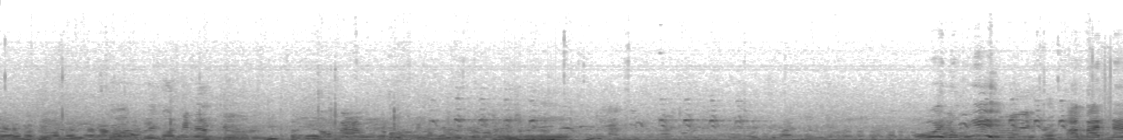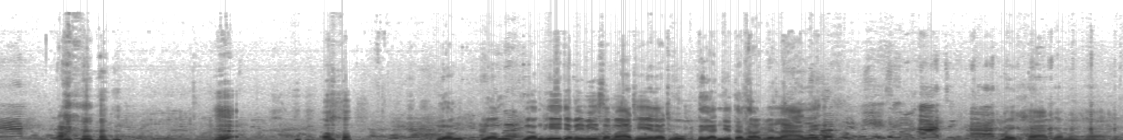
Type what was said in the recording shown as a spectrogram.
นะไม่ใช่โอ้หลวงหลวงหลวงพี่จะไม่มีสมาธิแล้วถูกเตือนอยู่ตลอดเวลาเลยพี่สินขาดสินขาด ไม่ขาดครับไม่ขาดครับ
